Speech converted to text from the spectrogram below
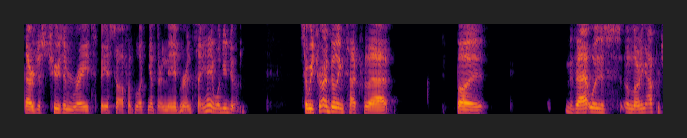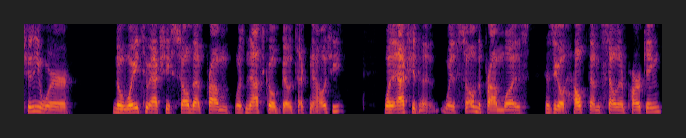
that are just choosing rates based off of looking at their neighbor and saying, hey, what are you doing? So we tried building tech for that, but that was a learning opportunity where the way to actually solve that problem was not to go build technology. What actually the way to solve the problem was is to go help them sell their parking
